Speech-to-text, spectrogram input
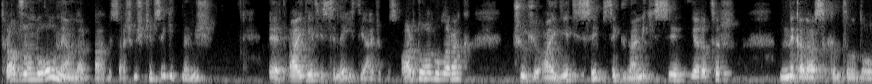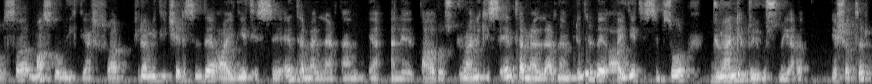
Trabzonlu olmayanlar kahvesi açmış. Kimse gitmemiş. Evet aidiyet hissine ihtiyacımız var doğal olarak. Çünkü aidiyet hissi bize güvenlik hissi yaratır ne kadar sıkıntılı da olsa Maslow'un ihtiyaçlar piramidi içerisinde aidiyet hissi en temellerden yani daha doğrusu güvenlik hissi en temellerden biridir ve aidiyet hissi bize o güvenlik duygusunu yaşatır.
